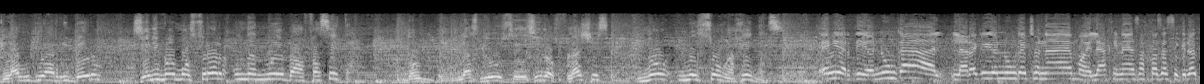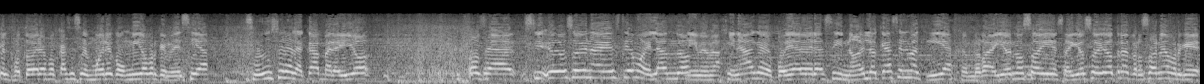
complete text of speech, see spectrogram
Claudia Rivero se animó a mostrar una nueva faceta, donde las luces y los flashes no le son ajenas. Es divertido, nunca, la verdad que yo nunca he hecho nada de modelaje, nada de esas cosas y creo que el fotógrafo casi se muere conmigo porque me decía, seduce a la cámara y yo, o sea, si yo soy una bestia modelando y me imaginaba que me podía ver así, no es lo que hace el maquillaje, en verdad, yo no soy esa, yo soy otra persona porque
